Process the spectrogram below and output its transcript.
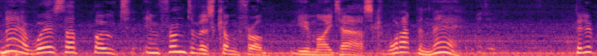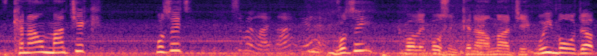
Now, where's that boat in front of us come from, you might ask? What happened there? Bit of canal magic? Was it? Something like that, yeah. Was it? Well, it wasn't canal magic. We moored up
